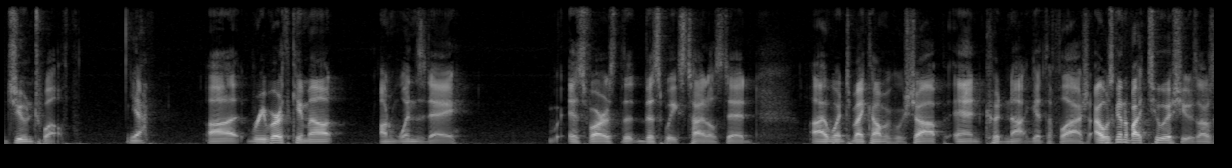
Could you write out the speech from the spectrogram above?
June twelfth. yeah, Uh, Rebirth came out on Wednesday. As far as the this week's titles did, I went to my comic book shop and could not get the Flash. I was to buy two issues. I was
